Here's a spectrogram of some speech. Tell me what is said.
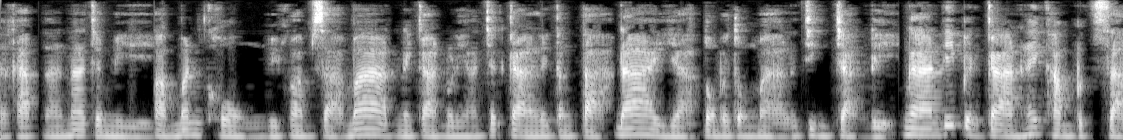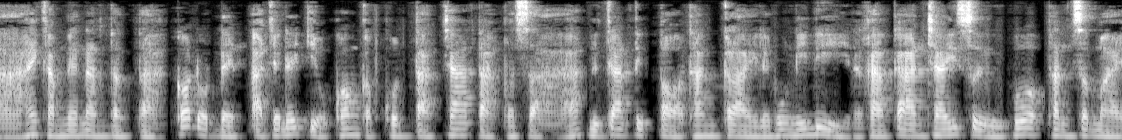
นะครับนะน่าจะมีความมั่นคง มีความสามารถในการบริหารจัดการอะไรต่างๆ ได้อย่างตรงไปตรงมาและจริงจังดี งานที่เป็นการให้คำปรึกษาให้คำแนะนำต่างๆ ก็โดดเด่นอาจจะได้เกี่ยวข้องกับคนต่างชาติต่างภาษา หรือการติดต่อทางไกลอะไรพวกนี้ดีนะครับการใช้สื่อพวกทันสมัย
